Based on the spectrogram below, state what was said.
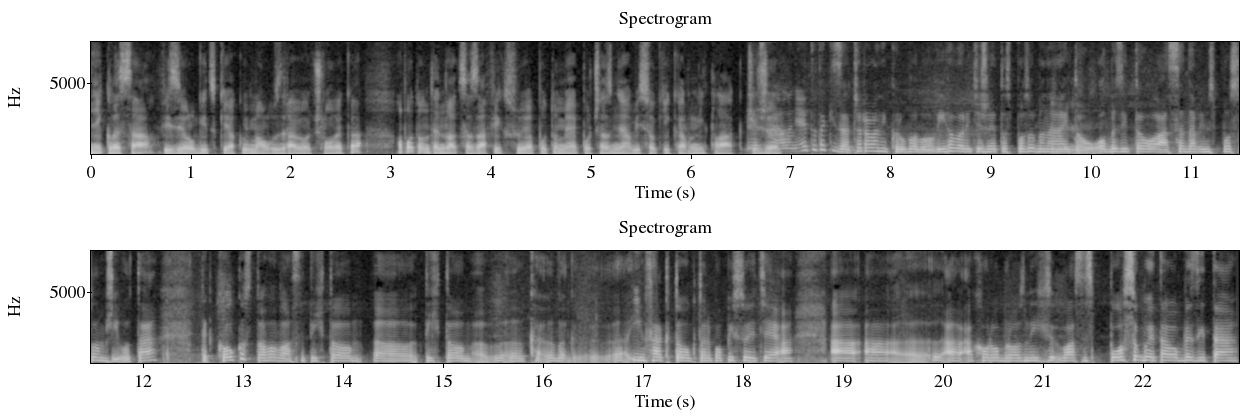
neklesá fyziologicky, ako by mal u zdravého človeka a potom ten tlak sa zafixuje a potom je aj počas dňa vysoký krvný tlak. Čiže... Jasne, ale nie je to taký začarovaný kruh, lebo vy hovoríte, že je to spôsobené aj tou obezitou a sedavým spôsobom života. Tak koľko z toho vlastne týchto, eh, týchto eh, eh, infarktov, ktoré popisujete a, a, a, a chorob rôznych vlastne spôsobuje tá obezita,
